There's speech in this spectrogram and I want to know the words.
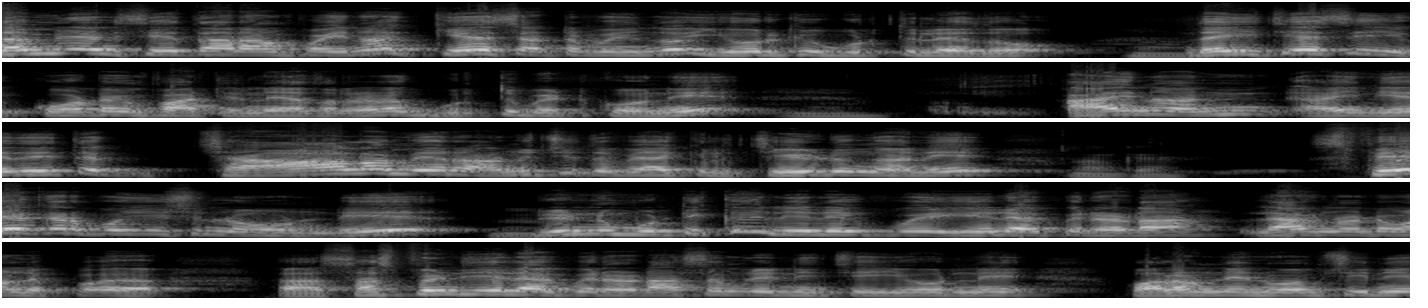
తమ్మినేని సీతారాం పైన కేసు ఎట్టబోయిందో ఎవరికి గుర్తు లేదు. దయచేసి కూటమి పార్టీ నేతలు గుర్తు పెట్టుకొని ఆయన ఆయన ఏదైతే చాలా మేర అనుచిత వ్యాఖ్యలు చేయడం కానీ స్పీకర్ పొజిషన్లో ఉండి రెండు ముట్టికాయలు వేయలేకపోయి వేయలేకపోయినాడా? లేకుంటే వాళ్ళని సస్పెండ్ చేయలేకపోయినాడా? అసెంబ్లీ నుంచి ఎవరిని? పొలం నేను వంశీని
